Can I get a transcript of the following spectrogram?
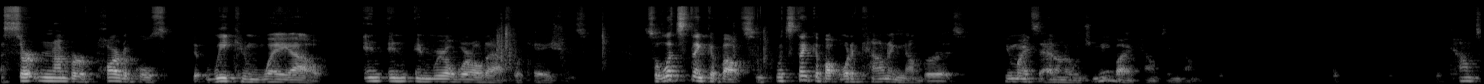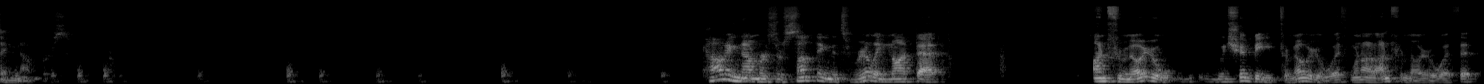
a certain number of particles that we can weigh out in, in, in real world applications. So let's think about some, let's think about what a counting number is. You might say, I don't know what you mean by a counting number. Counting numbers. counting numbers are something that's really not that unfamiliar. We should be familiar with. We're not unfamiliar with it.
